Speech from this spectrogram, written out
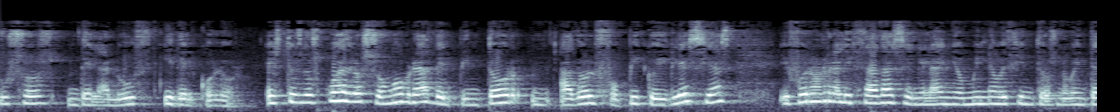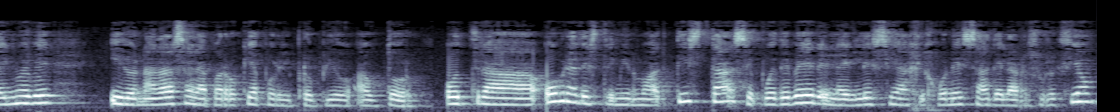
usos de la luz y del color. Estos dos cuadros son obra del pintor Adolfo Pico Iglesias y fueron realizadas en el año 1999 y donadas a la parroquia por el propio autor. Otra obra de este mismo artista se puede ver en la iglesia gijonesa de la Resurrección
